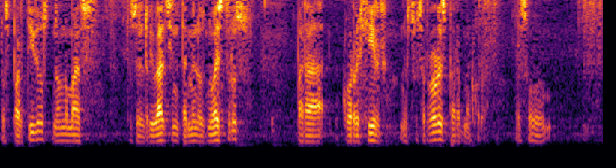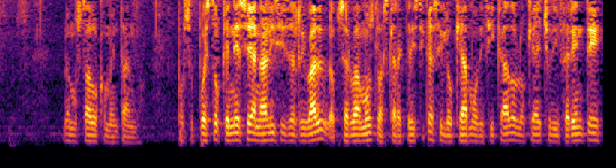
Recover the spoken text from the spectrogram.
los partidos, no nomás los del rival, sino también los nuestros, para corregir nuestros errores, para mejorar. Eso lo hemos estado comentando. Por supuesto que en ese análisis del rival observamos las características y lo que ha modificado, lo que ha hecho diferente,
